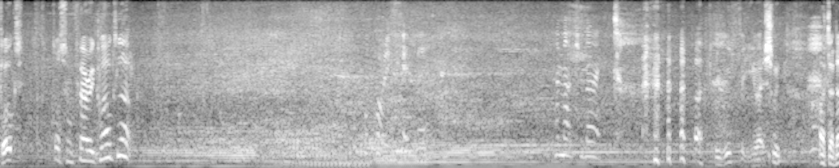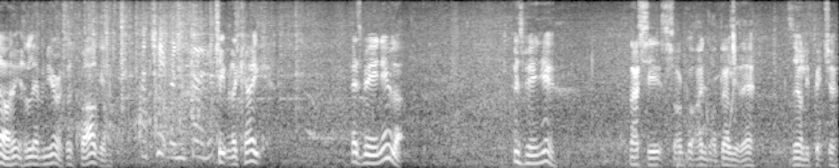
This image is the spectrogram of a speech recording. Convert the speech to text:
Clogs. Got some fairy clogs, look. I'll probably fit me. How much are they? They would fit you, actually. I don't know, I think it's 11 euros. That's a bargain. They're cheaper than food. Cheaper than a cake. There's me and you, look. There's me and you. Actually, it's, I've got, I ain't got a belly there. It's an early picture.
